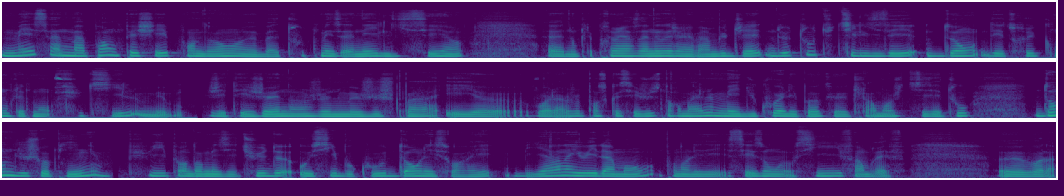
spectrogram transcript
Mais ça ne m'a pas empêché pendant euh, bah, toutes mes années lycée, hein. euh, donc les premières années où j'avais un budget, de tout utiliser dans des trucs complètement futiles. Mais bon, j'étais jeune, hein, je ne me juge pas et euh, voilà, je pense que c'est juste normal. Mais du coup, à l'époque, clairement, j'utilisais tout dans du shopping. Puis pendant mes études, aussi beaucoup dans les soirées, bien évidemment, pendant les saisons aussi, enfin bref. Euh, voilà,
